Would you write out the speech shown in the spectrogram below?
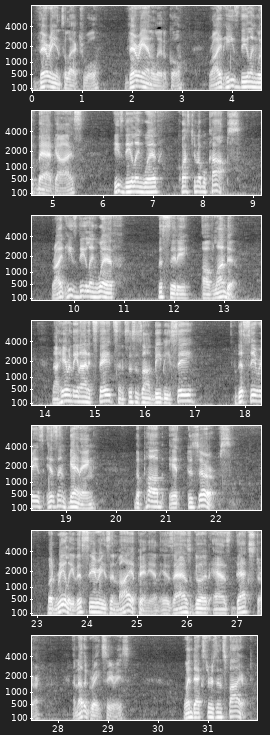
very intellectual, very analytical, right? He's dealing with bad guys. He's dealing with questionable cops, right? He's dealing with the city of London. Now, here in the United States, since this is on BBC, this series isn't getting the pub it deserves. But really, this series, in my opinion, is as good as Dexter, another great series, when Dexter's inspired.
